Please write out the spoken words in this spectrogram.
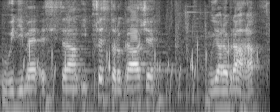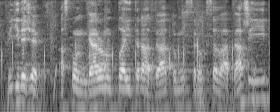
uvidíme, jestli se nám i přesto dokáže udělat dobrá hra. Vidíte, že aspoň Garon Play teda 2, tomu se docela daří,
